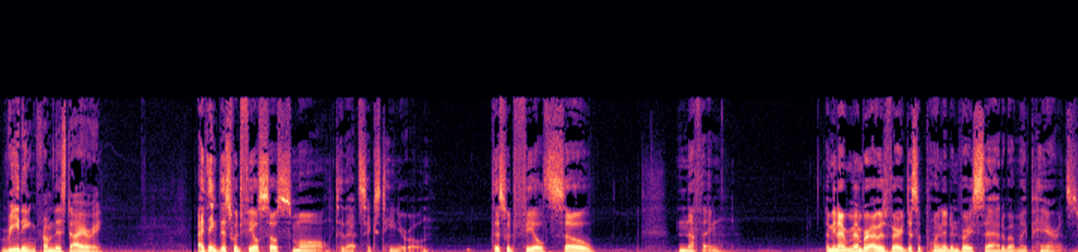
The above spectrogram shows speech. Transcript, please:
reading from this diary. I think this would feel so small to that 16 year old. This would feel so nothing. I mean, I remember I was very disappointed and very sad about my parents.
